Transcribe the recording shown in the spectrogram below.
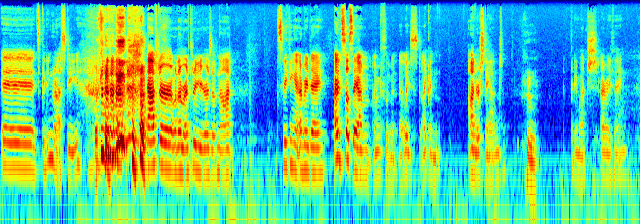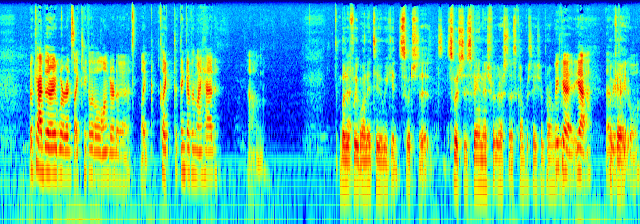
it's getting rusty Okay. after whatever three years of not speaking it every day. I would still say I'm I'm fluent. At least I can understand Hmm. pretty much everything. Vocabulary words like take a little longer to like click to think of in my head. Um, But if we wanted to, we could switch to switch to Spanish for the rest of this conversation. Probably we could, yeah, that'd be Okay. pretty cool.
